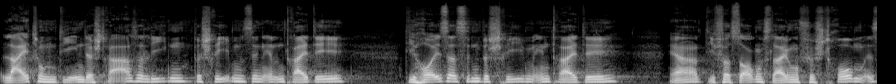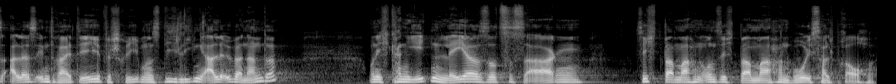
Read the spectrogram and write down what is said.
Leitungen, die in der Straße liegen, beschrieben sind in 3D. Die Häuser sind beschrieben in 3D. Ja, die Versorgungsleitung für Strom ist alles in 3D beschrieben und die liegen alle übereinander. Und ich kann jeden Layer sozusagen sichtbar machen, unsichtbar machen, wo ich es halt brauche.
